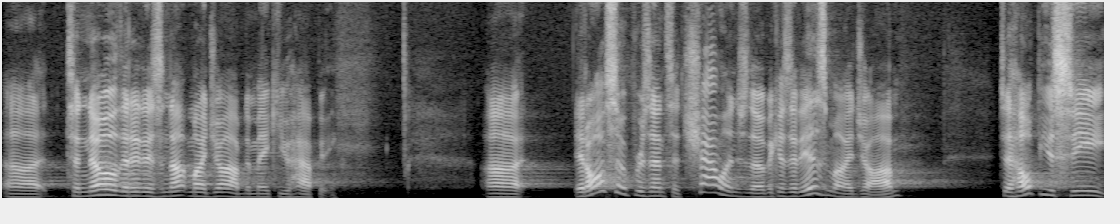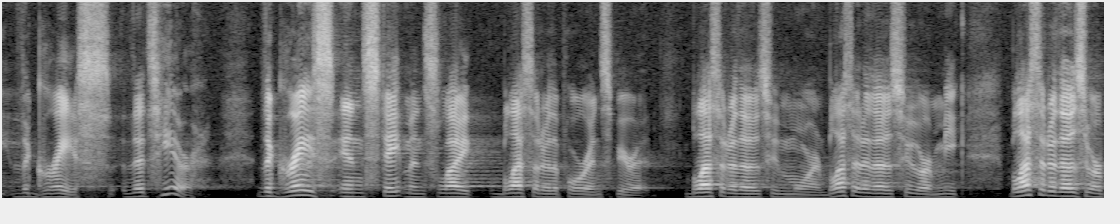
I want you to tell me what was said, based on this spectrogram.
uh, to know that it is not my job to make you happy. Uh, it also presents a challenge, though, because it is my job to help you see the grace that's here. The grace in statements like, Blessed are the poor in spirit, blessed are those who mourn, blessed are those who are meek, blessed are those who are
